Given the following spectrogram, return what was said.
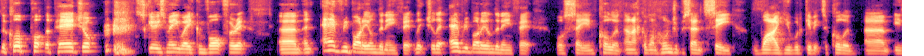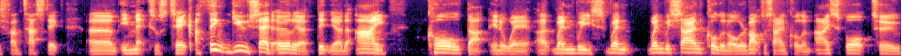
the club put the page up, excuse me, where you can vote for it. Um, and everybody underneath it, literally everybody underneath it, was saying Cullen. And I can 100% see why you would give it to Cullen. Um, he's fantastic. Um, he makes us tick. I think you said earlier, didn't you, that I called that in a way uh, when we when when we signed Cullen or we're about to sign Cullen. I spoke to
